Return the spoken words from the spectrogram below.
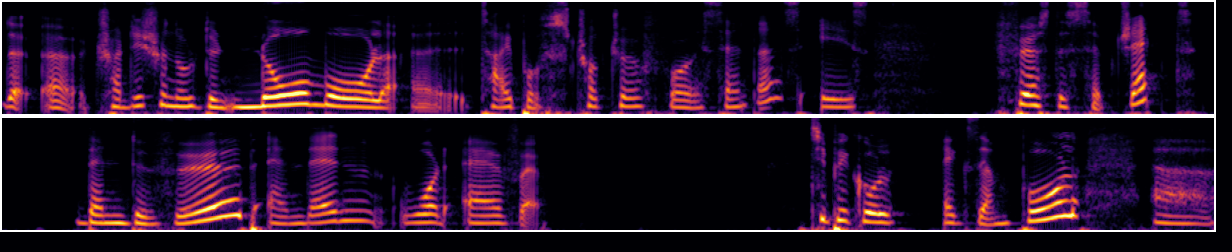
the uh, traditional, the normal uh, type of structure for a sentence is first the subject, then the verb, and then whatever. Typical example, uh,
